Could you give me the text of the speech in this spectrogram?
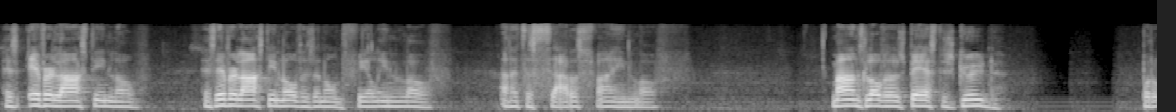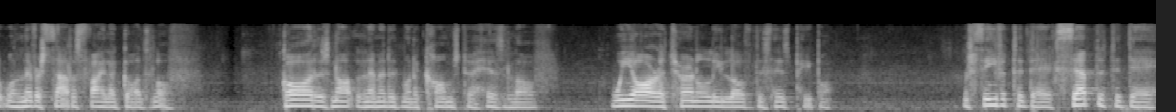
his everlasting love. His everlasting love is an unfailing love, and it's a satisfying love. Man's love at its best is good, but it will never satisfy like God's love. God is not limited when it comes to his love. We are eternally loved as his people. Receive it today, accept it today.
